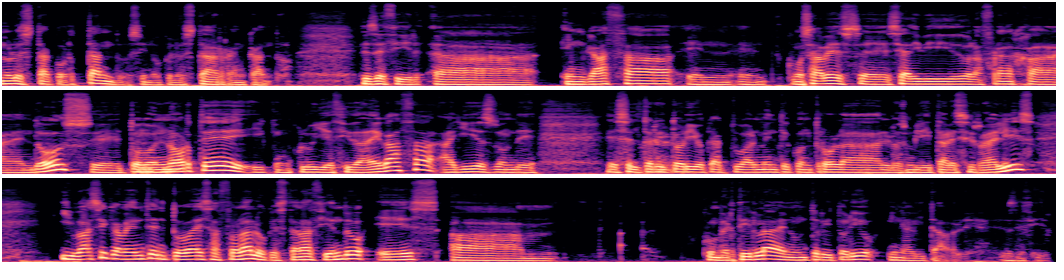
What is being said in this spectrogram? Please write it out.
No lo está cortando, sino que lo está arrancando. Es decir, ah, en Gaza, en- en- como sabes, eh, se ha dividido la franja en dos, eh, todo el norte y que incluye Ciudad de Gaza. Allí es donde es el territorio que actualmente controlan los militares israelíes. Y básicamente en toda esa zona lo que están haciendo es am, convertirla en un territorio inhabitable. Es decir,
